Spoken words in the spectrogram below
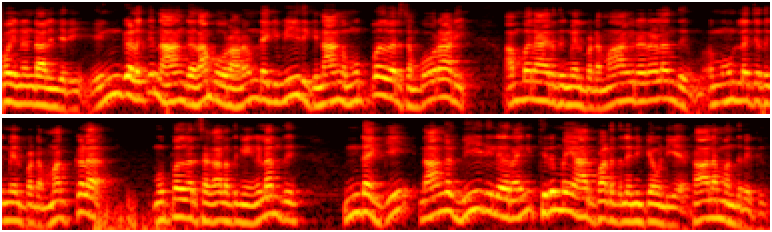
போய் நின்றாலும் சரி எங்களுக்கு நாங்கள் தான் போராடணும். இன்றைக்கு வீதிக்கு நாங்கள் முப்பது வருஷம் போராடி ஐம்பதாயிரத்துக்கு மேற்பட்ட மாவீரர் இழந்து மூணு லட்சத்துக்கு மேற்பட்ட மக்களை முப்பது வருஷ காலத்துக்கு இழந்து இன்றைக்கு நாங்கள் வீதியில் இறங்கி திரும்ப ஆர்ப்பாட்டத்தில் நிற்க வேண்டிய காலம் வந்திருக்குது.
